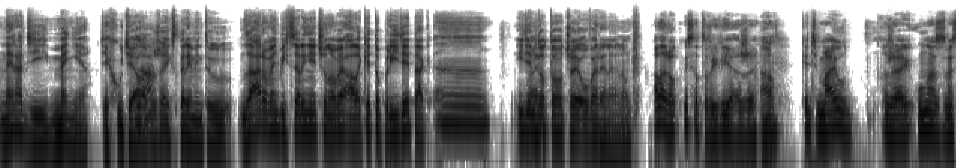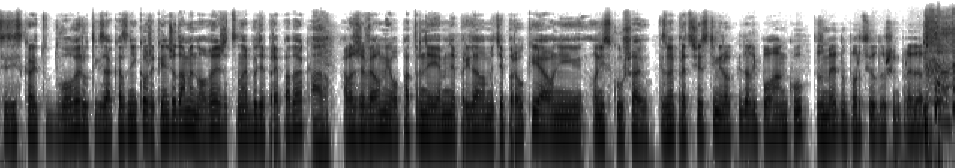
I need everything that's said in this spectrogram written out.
neradí menia tie chute, No. alebo že experimentujú. Zároveň by chceli niečo nové, ale keď to príde, tak uh, idem do toho, čo je overené. No. ale rokmi sa to vyvíja, že Áno? Keď majú že aj u nás sme si získali tú dôveru tých zákazníkov, že keď niečo dáme nové, že to nebude prepadák, Áno. ale že veľmi opatrne, jemne pridávame tie prvky a oni, oni skúšajú. Keď sme pred 6 rokmi dali pohánku, to sme jednu porciu duším predali.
